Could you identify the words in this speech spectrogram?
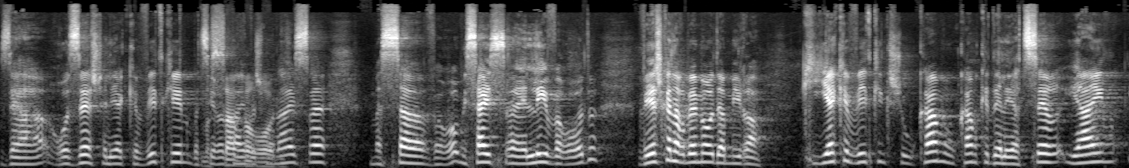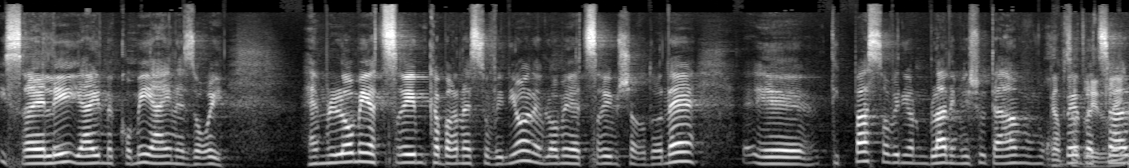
זה הרוזה של יקב ויטקין, בציר מסע ורוד. 2018, מסע, ורוד, מסע ישראלי ורוד, ויש כאן הרבה מאוד אמירה. כי יקב ויטקין כשהוא קם, הוא קם כדי לייצר יין ישראלי, יין מקומי, יין אזורי. הם לא מייצרים קברנה סוביניון, הם לא מייצרים שרדונה, טיפה סוביניון בלאן, אם מישהו טעם, הוא מוחבא בצד.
